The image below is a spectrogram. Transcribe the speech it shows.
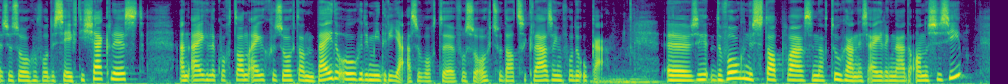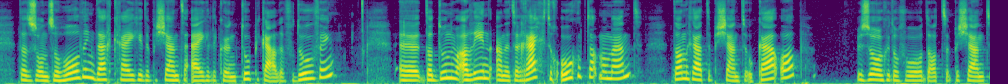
ze zorgen voor de safety checklist. En eigenlijk wordt dan eigenlijk gezorgd dat beide ogen de midriase wordt uh, verzorgd, zodat ze klaar zijn voor de OK. Uh, de volgende stap waar ze naartoe gaan is eigenlijk naar de anesthesie. Dat is onze holding. Daar krijgen de patiënten eigenlijk een topicale verdoving. Uh, dat doen we alleen aan het rechteroog op dat moment. Dan gaat de patiënt de OK op. We zorgen ervoor dat de patiënt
